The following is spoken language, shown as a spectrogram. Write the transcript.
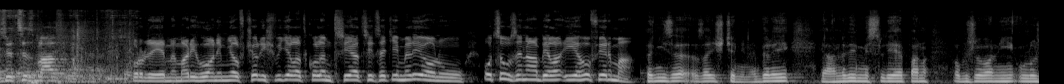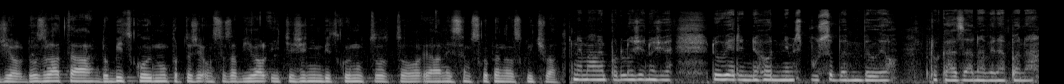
svět se zbláznil. Prodejem marihuany měl včeliš vydělat kolem 33 milionů. Odsouzená byla i jeho firma. Peníze zajištěny nebyly. Já nevím, jestli je pan obžalovaný uložil do zlata, do bitcoinu, protože on se zabýval i těžením bitcoinu, to, to já nejsem schopen rozklíčovat. Nemáme podloženo, že důvěryhodným způsobem byl prokázána vina pana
